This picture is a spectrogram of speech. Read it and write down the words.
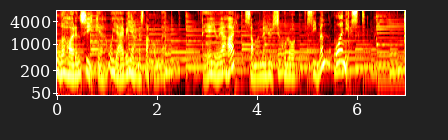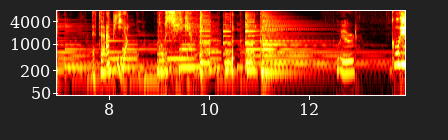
Alle har en syke, og jeg vil gjerne snakke om det. Det gjør jeg her, sammen med huspsykolog Simen og en gjest. Dette er Pia på syke. God jul. God,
